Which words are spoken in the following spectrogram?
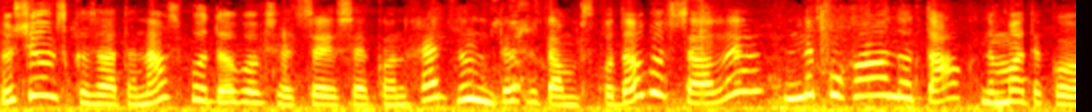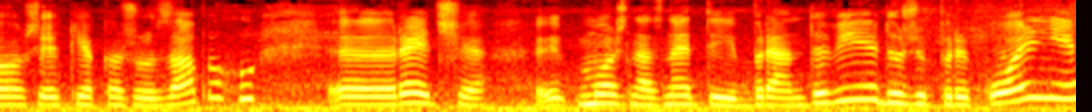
Ну, що вам сказати, нам сподобався цей секонд-хенд. Ну, не те, що там сподобався, але непогано, так. Нема такого, ж, як я кажу, запаху. Е, речі е, можна знайти брендові, дуже прикольні.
